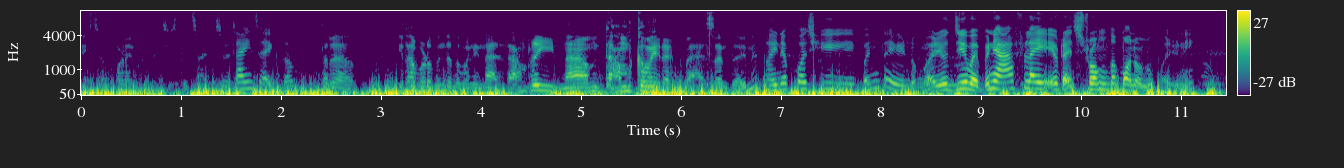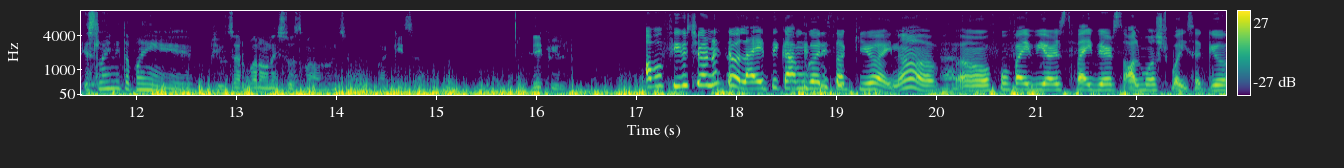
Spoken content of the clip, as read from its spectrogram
ठिक छ पढाइ भन्ने चिज त चाहिन्छ एकदम। तर यताबाट पनि त तपाईँले ना राम्रै नाम दाम कमाइराख्नु भएको छ नि त होइन? होइन पछि पनि त हेर्नु पऱ्यो जे भए पनि आफूलाई एउटा स्ट्रङ त बनाउनु पऱ्यो नि। यसलाई नै तपाईँ फ्युचर बनाउने सोचमा हुनुहुन्छ अथवा के छ? यही फिल्ड अब फ्युचर नै त होला यति काम गरिसकियो होइन? Four five years five years almost भइसक्यो।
